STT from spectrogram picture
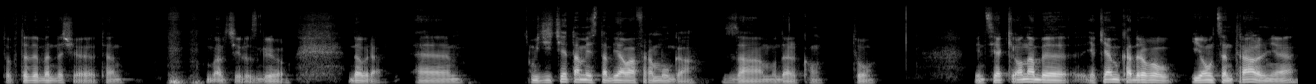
to wtedy będę się ten bardziej rozgrywał. Dobra. Widzicie, tam jest ta biała framuga za modelką, tu. Więc jak ona by, jak ja bym kadrował ją centralnie,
